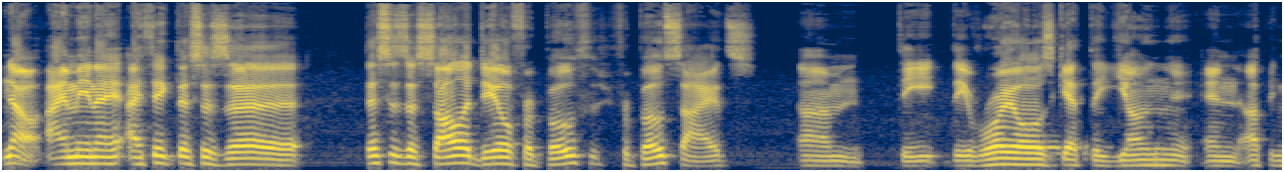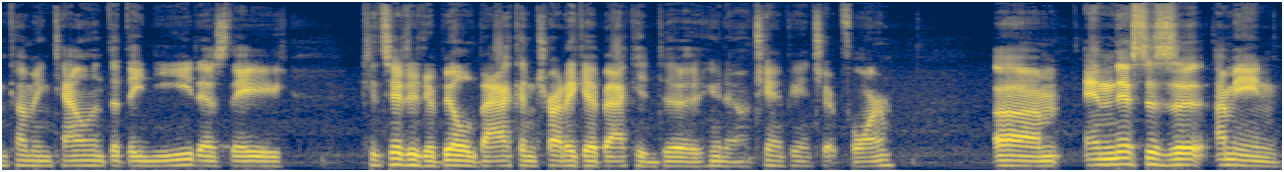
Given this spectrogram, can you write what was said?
no, I mean I, I think this is a this is a solid deal for both for both sides. Um, the the Royals get the young and up and coming talent that they need as they continue to build back and try to get back into you know championship form. Um, and this is a, I mean,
